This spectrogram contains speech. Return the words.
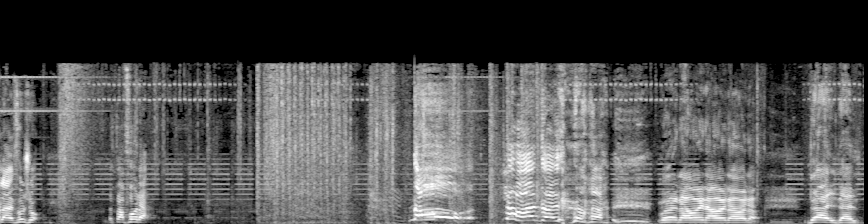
La defuso. Está fuera. ¡No! ¡La mata! buena, buena, buena, buena. Nice, nice.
